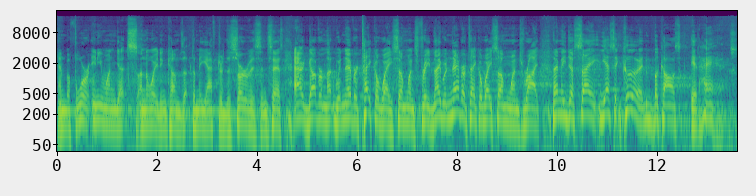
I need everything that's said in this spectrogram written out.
And before anyone gets annoyed and comes up to me after the service and says, Our government would never take away someone's freedom, they would never take away someone's right, let me just say, Yes, it could because it has.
